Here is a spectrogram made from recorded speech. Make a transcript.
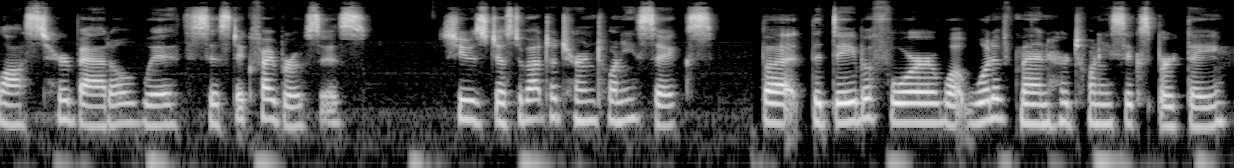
lost her battle with cystic fibrosis. She was just about to turn 26, but the day before what would have been her 26th birthday,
